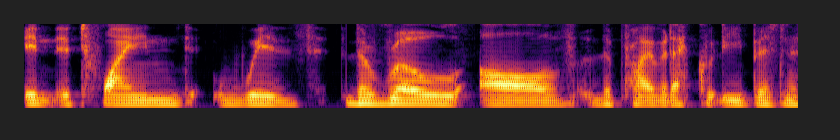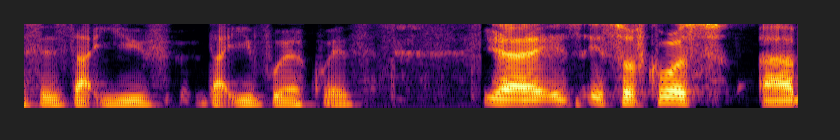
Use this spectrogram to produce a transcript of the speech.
intertwined with the role of the private equity businesses that you've that you've worked with? Yeah, it's it's of course uh,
